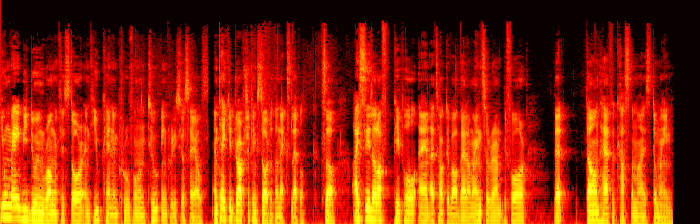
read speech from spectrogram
you may be doing wrong with your store and you can improve on to increase your sales and take your dropshipping store to the next level. So, I see a lot of people, and I talked about that on my Instagram before, that don't have a customized domain.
